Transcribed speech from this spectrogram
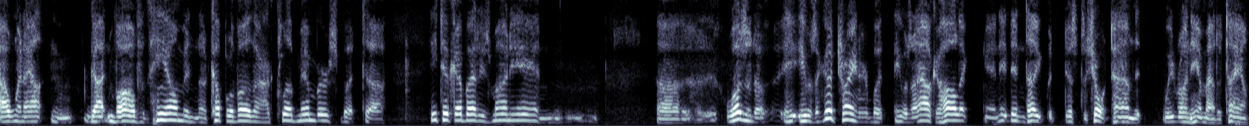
I went out and got involved with him and a couple of other our club members, but uh, he took everybody's money and uh, wasn't a he, he, was a good trainer, but he was an alcoholic, and it didn't take but just a short time that we run him out of town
